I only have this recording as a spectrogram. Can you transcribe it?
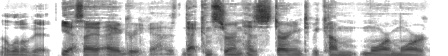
a little bit. Yes, I, I, agree. Yeah. That concern has starting to become more and more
